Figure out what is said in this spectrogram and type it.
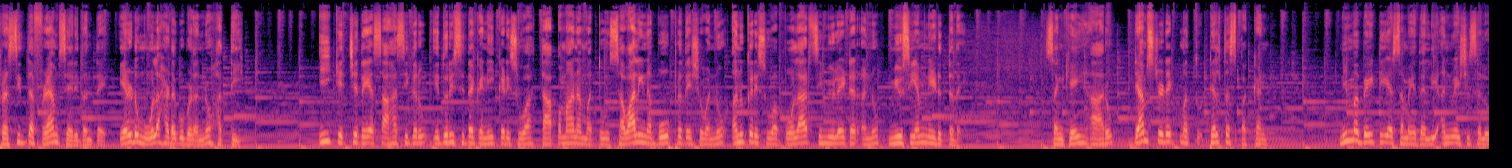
ಪ್ರಸಿದ್ಧ ಫ್ರಾಮ್ ಸೇರಿದಂತೆ ಎರಡು ಮೂಲ ಹಡಗುಗಳನ್ನು ಹತ್ತಿ. ಈ ಕೆಚ್ಚೆದೆಯ ಸಾಹಸಿಗರು ಎದುರಿಸಿದ ಗಣೀಕರಿಸುವ ತಾಪಮಾನ ಮತ್ತು ಸವಾಲಿನ ಭೂಪ್ರದೇಶವನ್ನು ಅನುಕರಿಸುವ ಪೋಲಾರ್ ಸಿಮ್ಯುಲೇಟರ್ ಅನ್ನು ಮ್ಯೂಸಿಯಂ ನೀಡುತ್ತದೆ. ಸಂಖ್ಯೆ ಆರು ಡ್ಯಾಮ್ಸ್ಟೆಡೆಕ್ ಮತ್ತು ಟೆಲ್ತಸ್ ಪಕ್ಕನ್. ನಿಮ್ಮ ಭೇಟಿಯ ಸಮಯದಲ್ಲಿ ಅನ್ವೇಷಿಸಲು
